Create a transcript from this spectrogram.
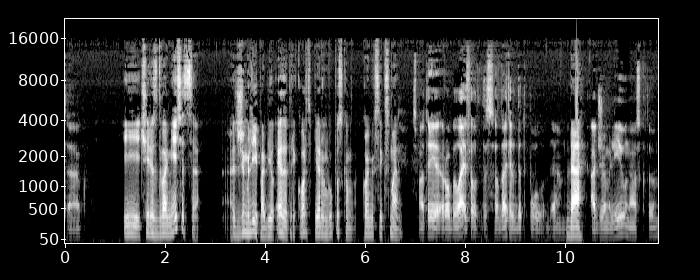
Так. И через два месяца Джим Ли побил этот рекорд первым выпуском комикса X-Men. Смотри, Робби Лайфельд это создатель Дэдпула, да? Да. А Джим Ли у нас кто?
